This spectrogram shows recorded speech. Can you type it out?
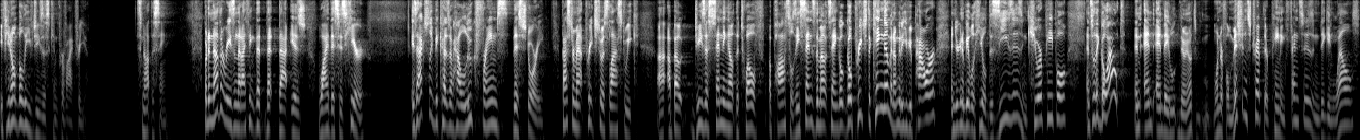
if you don't believe Jesus can provide for you. It's not the same. But another reason that I think that that, that is why this is here is actually because of how Luke frames this story. Pastor Matt preached to us last week uh, about Jesus sending out the 12 apostles. He sends them out saying, go, go preach the kingdom, and I'm going to give you power, and you're going to be able to heal diseases and cure people. And so they go out, and, and, and they, you know, it's a wonderful missions trip. They're painting fences and digging wells.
